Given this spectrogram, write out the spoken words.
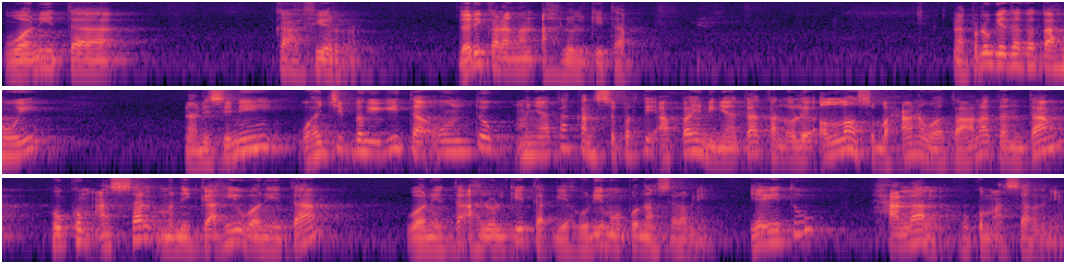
wanita kafir dari kalangan ahlul kitab. Nah, perlu kita ketahui Nah, di sini wajib bagi kita untuk menyatakan seperti apa yang dinyatakan oleh Allah Subhanahu wa taala tentang hukum asal menikahi wanita wanita ahlul kitab Yahudi maupun Nasrani, yaitu halal hukum asalnya.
